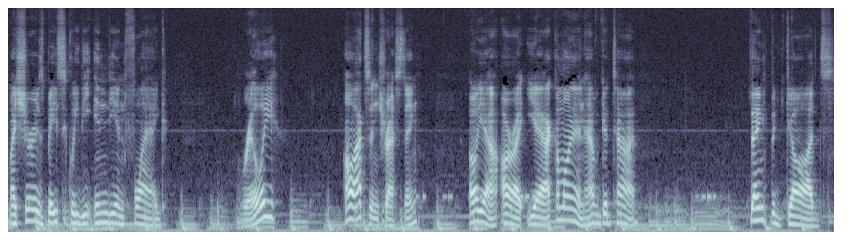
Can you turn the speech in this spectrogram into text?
My shirt is basically the Indian flag. Really? Oh, that's interesting. Oh yeah, alright, yeah, come on in, have a good time. Thank the gods.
